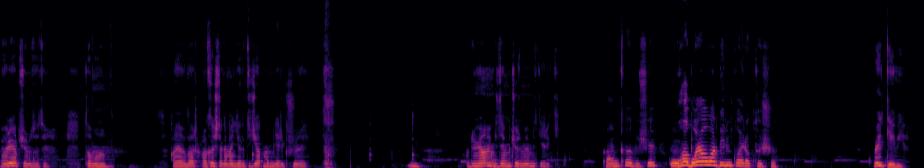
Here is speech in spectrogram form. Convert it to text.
Öyle yapacağım zaten. Tamam. Ayarlar. Arkadaşlar hemen yaratıcı yapmam gerek şurayı. Hı. Bu dünyanın gizemini çözmemiz gerek. Kanka bir şey. Oha bayağı var derin kayrak taşı. Wait Demir.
